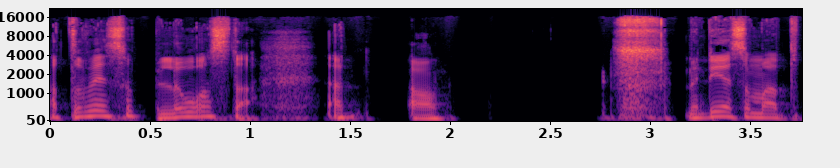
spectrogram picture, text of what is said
att de är så blåsta. Att, ja. Men det är som att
